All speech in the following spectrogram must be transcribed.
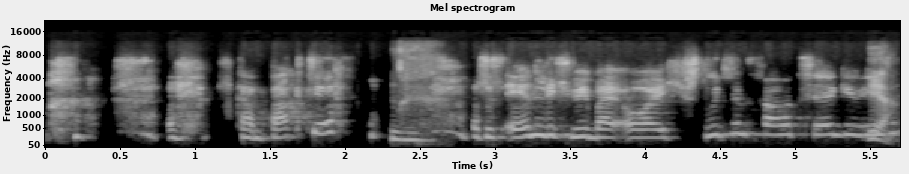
Kontakte. Das ist ähnlich wie bei euch StudienVC gewesen. Ja.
